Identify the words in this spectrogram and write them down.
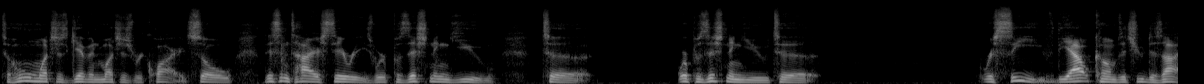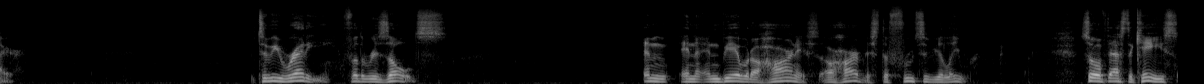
To whom much is given, much is required. So this entire series, we're positioning you to we're positioning you to receive the outcomes that you desire. To be ready for the results and and and be able to harness or harvest the fruits of your labor. So if that's the case,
